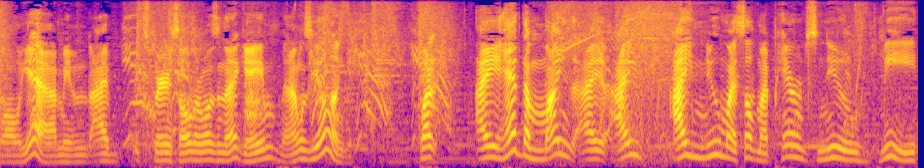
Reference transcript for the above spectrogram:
well, yeah, I mean, I experienced all there was in that game, and I was young. But I had the mind, I, I, I knew myself, my parents knew me,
